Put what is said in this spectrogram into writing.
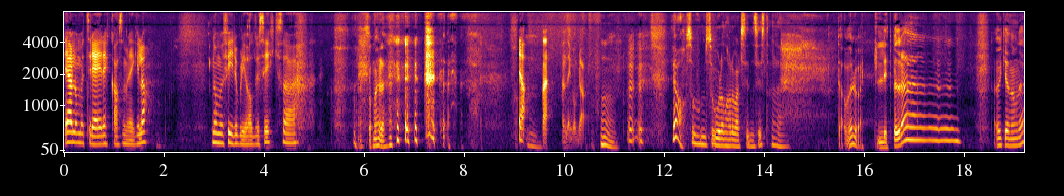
Jeg er nummer tre i rekka som regel, da. Nummer fire blir jo aldri syk, så Sånn er det. ja. Nei, men det går bra. Ja, så, så hvordan har det vært siden sist? Eller? det... Har vel vært litt bedre? Er vi ikke enige om det?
